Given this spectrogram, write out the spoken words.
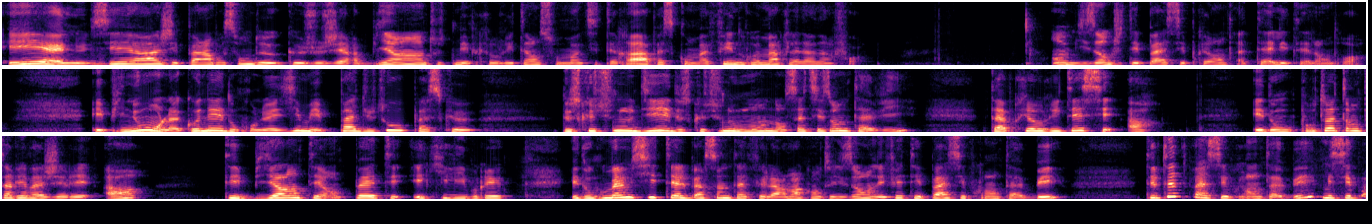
Et elle nous disait Ah, j'ai pas l'impression de, que je gère bien toutes mes priorités en ce moment, etc. Parce qu'on m'a fait une remarque la dernière fois. En me disant que j'étais pas assez présente à tel et tel endroit. Et puis nous, on la connaît, donc on lui a dit Mais pas du tout, parce que de ce que tu nous dis et de ce que tu nous montres dans cette saison de ta vie, ta priorité c'est A. Et donc pour toi, tant que tu arrives à gérer A, t'es bien, t'es en paix, t'es équilibré. Et donc même si telle personne t'a fait la remarque en te disant en effet t'es pas assez présente à B, T'es peut-être pas assez présente à B, mais c'est pas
